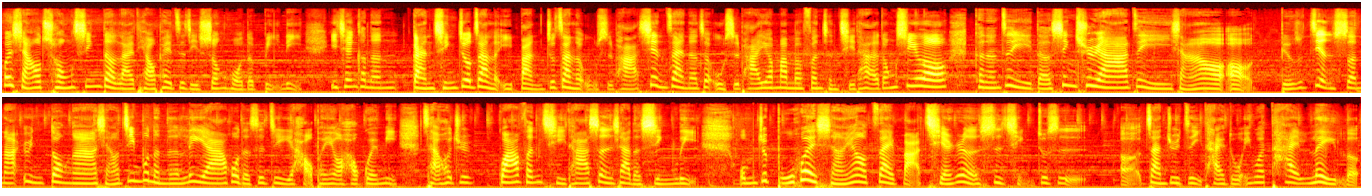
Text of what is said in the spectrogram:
会想要重新的来调配自己生活的比例。以前可能感情就占了一半，就占了五十趴，现在呢，这五十趴要慢慢分成其他的东西喽。可能自己的兴趣啊，自己想要哦。比如说健身啊、运动啊，想要进步的能力啊，或者是自己好朋友、好闺蜜才会去瓜分其他剩下的心力，我们就不会想要再把前任的事情就是呃占据自己太多，因为太累了，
